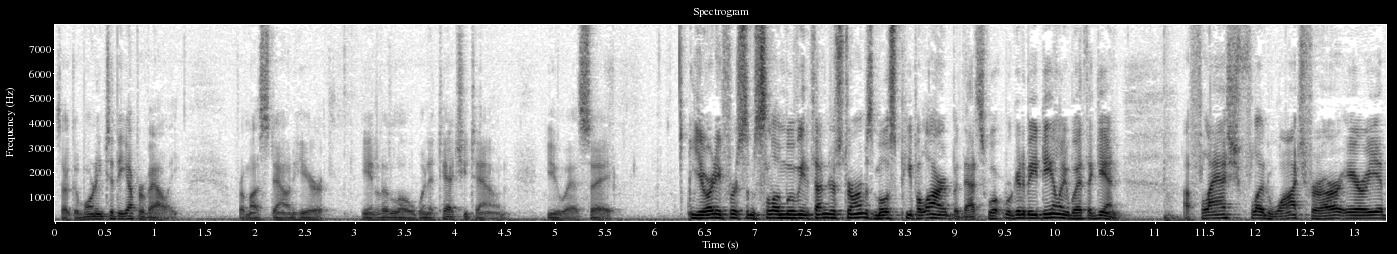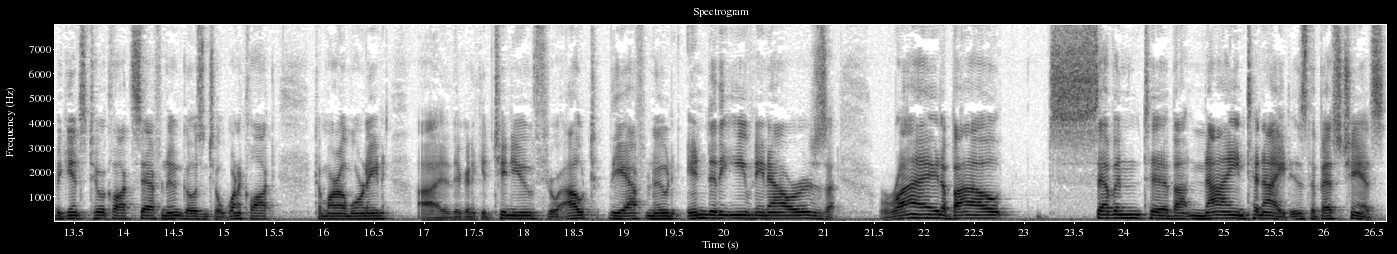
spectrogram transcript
So, good morning to the Upper Valley from us down here in little old Winnetachie Town, USA. You ready for some slow moving thunderstorms? Most people aren't, but that's what we're going to be dealing with. Again, a flash flood watch for our area begins at 2 o'clock this afternoon, goes until 1 o'clock tomorrow morning. Uh, they're going to continue throughout the afternoon into the evening hours. Right about 7 to about 9 tonight is the best chance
